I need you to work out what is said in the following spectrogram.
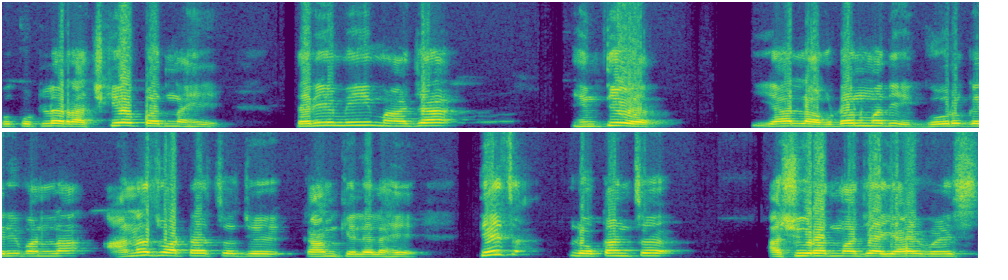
व कुठलं राजकीय पद नाही तरी मी माझ्या हिमतीवर या लॉकडाऊनमध्ये गोरगरिबांना अनाज वाटायचं जे काम केलेलं आहे तेच लोकांचं आशीर्वाद माझ्या या वेळेस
